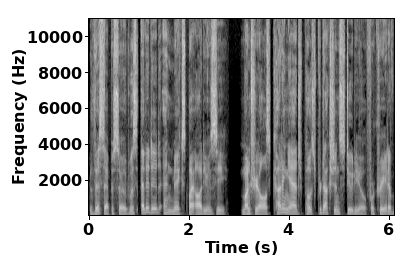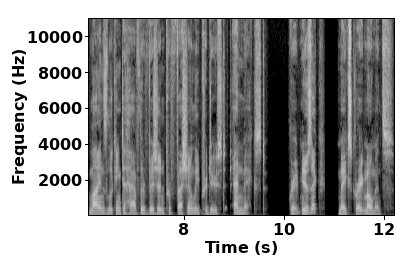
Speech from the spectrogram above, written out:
This episode was edited and mixed by Audio Z, Montreal's cutting edge post production studio for creative minds looking to have their vision professionally produced and mixed. Great music makes great moments.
